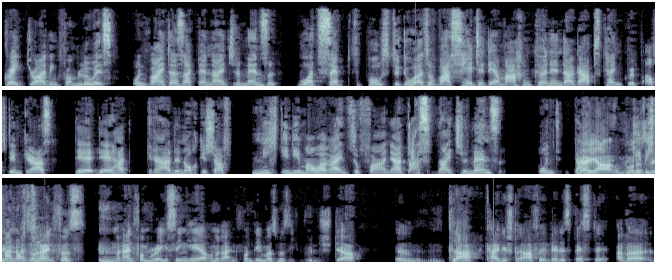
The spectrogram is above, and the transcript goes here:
great driving from Lewis. Und weiter sagt der Nigel Mansell, what's Seb supposed to do? Also was hätte der machen können? Da gab's keinen Grip auf dem Gras. Der, der hat gerade noch geschafft, nicht in die Mauer reinzufahren. Ja, das Nigel Mansell. Und dann ja, ja, um Gottes ich mal noch also zu, rein fürs, rein vom Racing her und rein von dem, was man sich wünscht, ja, äh, klar, keine Strafe wäre das Beste. Aber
